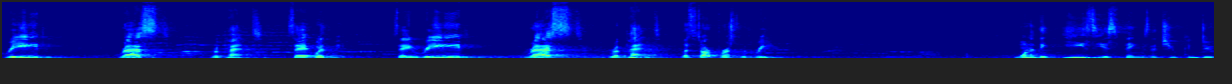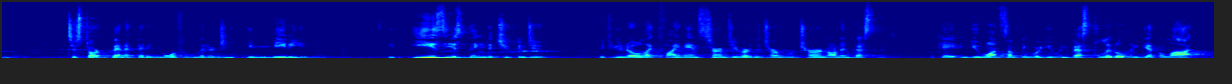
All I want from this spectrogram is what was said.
Read, rest, repent. Say it with me. Say read, rest, repent. Let's start first with read. One of the easiest things that you can do to start benefiting more from liturgy immediately, the easiest thing that you can do, if you know like finance terms, you heard the term return on investment, okay, and you want something where you invest little and get a lot,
